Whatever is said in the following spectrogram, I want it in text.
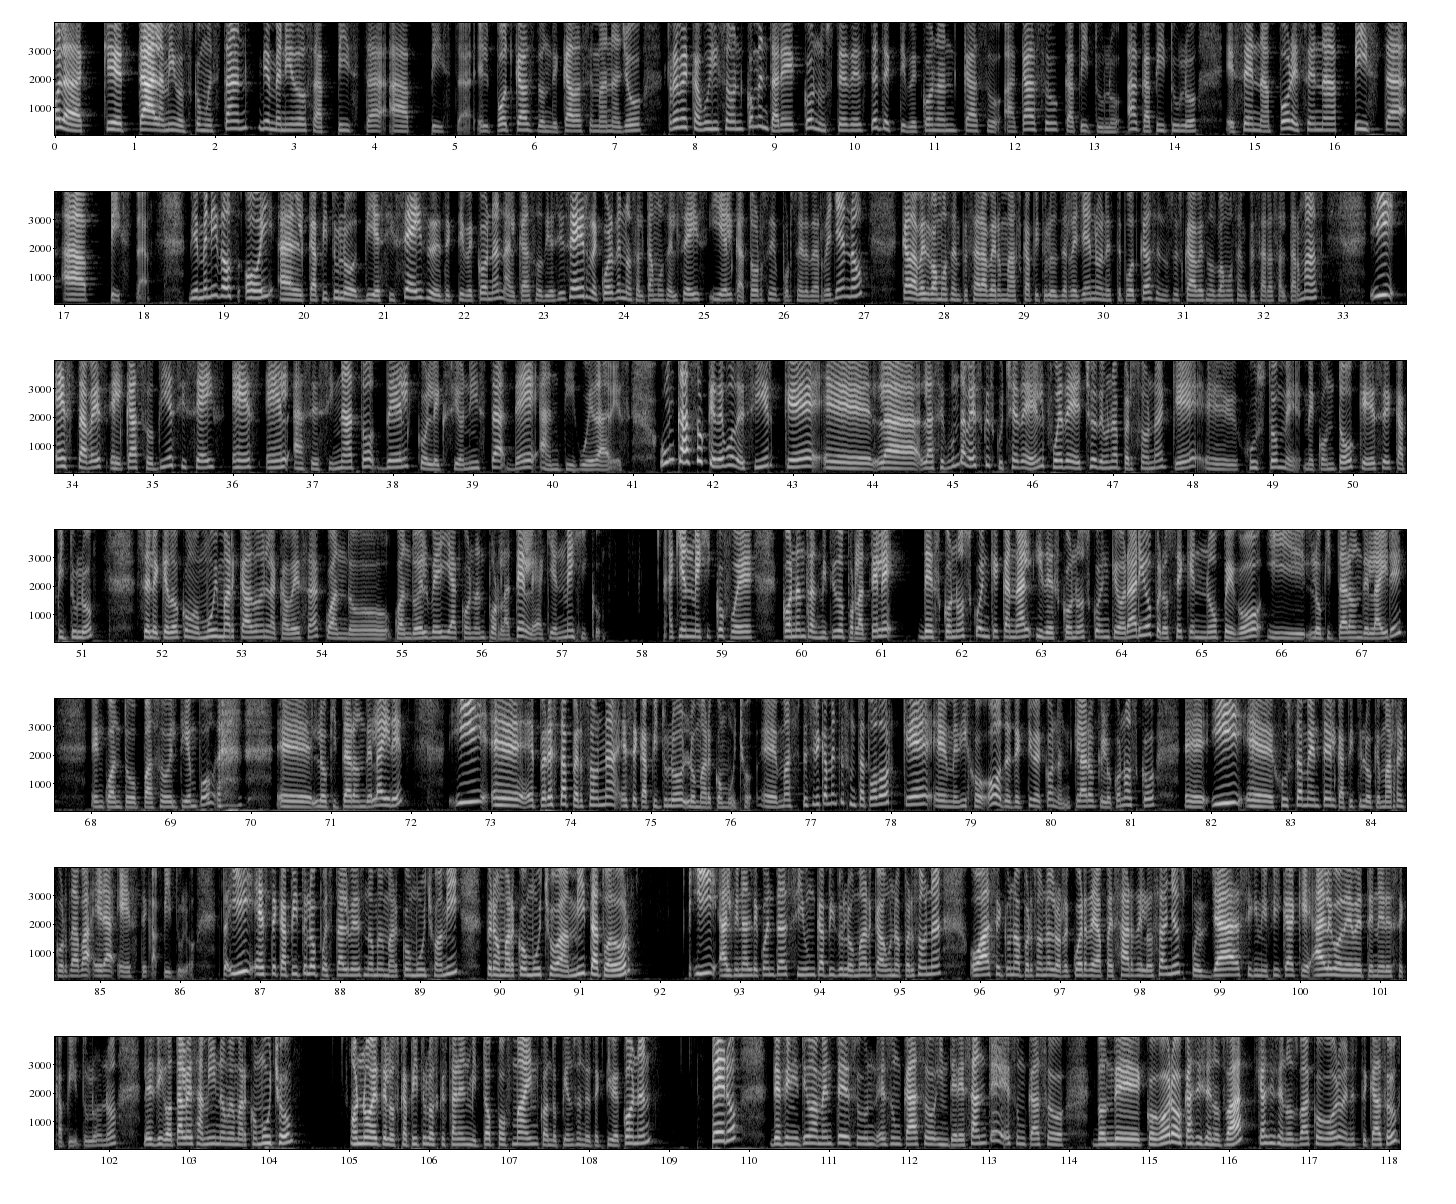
Hola, ¿qué tal amigos? ¿Cómo están? Bienvenidos a Pista a Pista, el podcast donde cada semana yo, Rebecca Wilson, comentaré con ustedes Detective Conan caso a caso, capítulo a capítulo, escena por escena, pista a pista. Bienvenidos hoy al capítulo 16 de Detective Conan, al caso 16. Recuerden, nos saltamos el 6 y el 14 por ser de relleno. Cada vez vamos a empezar a ver más capítulos de relleno en este podcast, entonces cada vez nos vamos a empezar a saltar más. Y esta vez el caso 16 es el asesinato del coleccionista de antigüedades. Un caso que debo decir que eh, la segunda vez que escuché de él fue de hecho de una persona que eh, justo me, me, contó que ese capítulo se le quedó como muy marcado en la cabeza cuando, cuando él veía a Conan por la tele aquí en México. Aquí en México fue Conan transmitido por la tele Desconozco en qué canal y desconozco en qué horario, pero sé que no pegó y lo quitaron del aire en cuanto pasó el tiempo. eh, lo quitaron del aire. Y, eh, pero esta persona, ese capítulo lo marcó mucho. Eh, más específicamente es un tatuador que eh, me dijo, oh, Detective Conan, claro que lo conozco. y justamente el capítulo que más recordaba era este capítulo. Y este capítulo pues tal vez no me marcó mucho a mí, pero marcó mucho a mi tatuador. Y al final de cuentas, si un capítulo marca a una persona o hace que una persona lo recuerde a pesar de los años, pues ya significa que algo debe tener ese capítulo, ¿no? Les digo, tal vez a mí no me marcó mucho o no es de los capítulos que están en mi top of mind cuando pienso en Detective Conan. Pero definitivamente es un, es un caso interesante, es un caso donde Kogoro casi se nos va, casi se nos va Kogoro en este caso.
